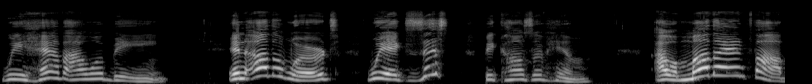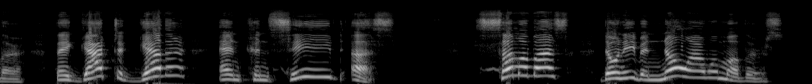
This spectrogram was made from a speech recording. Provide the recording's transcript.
we have our being. In other words, we exist because of Him. Our mother and father, they got together and conceived us. Some of us don't even know our mothers.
